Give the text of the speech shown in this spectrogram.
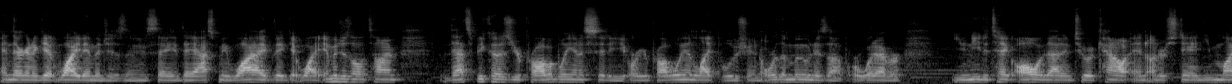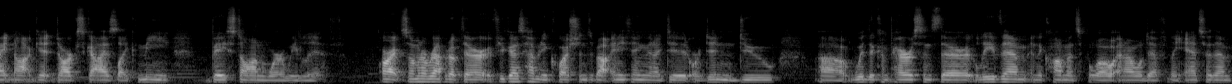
and they're going to get white images. And they say they ask me why they get white images all the time. That's because you're probably in a city or you're probably in light pollution or the moon is up or whatever. You need to take all of that into account and understand you might not get dark skies like me based on where we live. Alright, so I'm going to wrap it up there. If you guys have any questions about anything that I did or didn't do uh, with the comparisons there, leave them in the comments below and I will definitely answer them.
